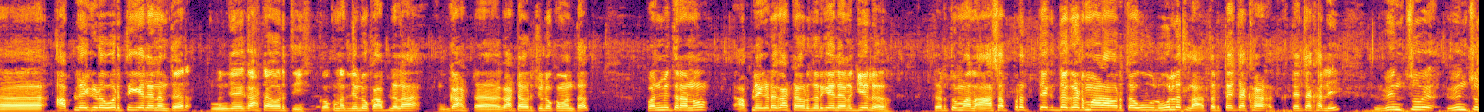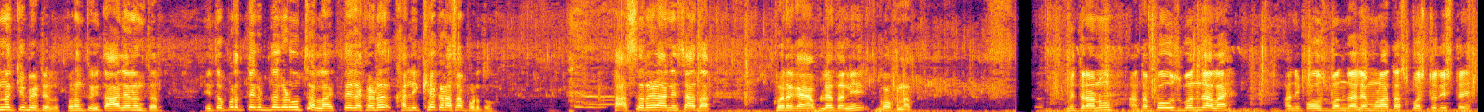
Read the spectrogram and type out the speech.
आपल्या इकडं वरती गेल्यानंतर म्हणजे घाटावरती कोकणातले लोक आपल्याला घाट अ, घाटावरची लोक म्हणतात. पण मित्रांनो आपल्या इकडं घाटावर जर गेल्या गेलं तर तुम्हाला असा प्रत्येक दगड माळावरचा उल उलटला तर त्याच्या खा त्याच्याखाली विंचू विंचू नक्की भेटेल. परंतु इथं आल्यानंतर इथं प्रत्येक दगड उचलला त्याच्याकडं खाली खेकडा सापडतो. हा सरळ आणि साधा फरक आहे आपल्यात आणि कोकणात. मित्रांनो आता पाऊस बंद झाला आहे आणि पाऊस बंद झाल्यामुळं आता स्पष्ट दिसतंय.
